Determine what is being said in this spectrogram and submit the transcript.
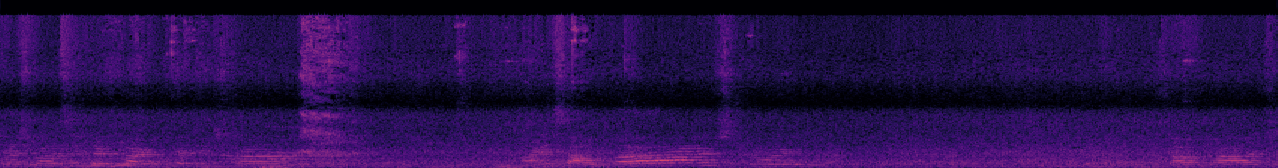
चष्मा असेल तर काढून घ्या चष्मा आणि सावकाश डोळे उघडा. सावकाश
